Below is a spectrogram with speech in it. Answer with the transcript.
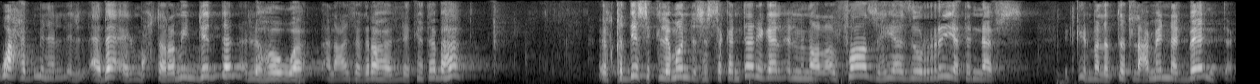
واحد من ال- الآباء المحترمين جدا اللي هو أنا عايز أقراها اللي كتبها. القديس كليموندس السكندري قال إن الألفاظ هي ذرية النفس. الكلمة اللي بتطلع منك بنتك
